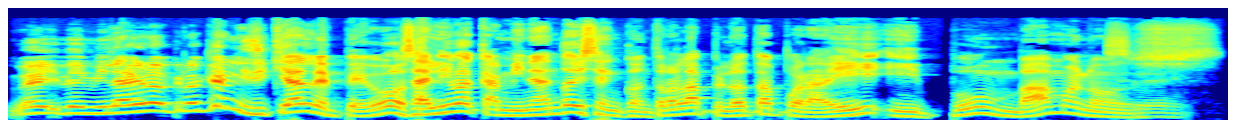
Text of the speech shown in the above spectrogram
Güey, de milagro creo que ni siquiera le pegó. O sea, él iba caminando y se encontró la pelota por ahí y ¡pum! ¡Vámonos! Sí.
